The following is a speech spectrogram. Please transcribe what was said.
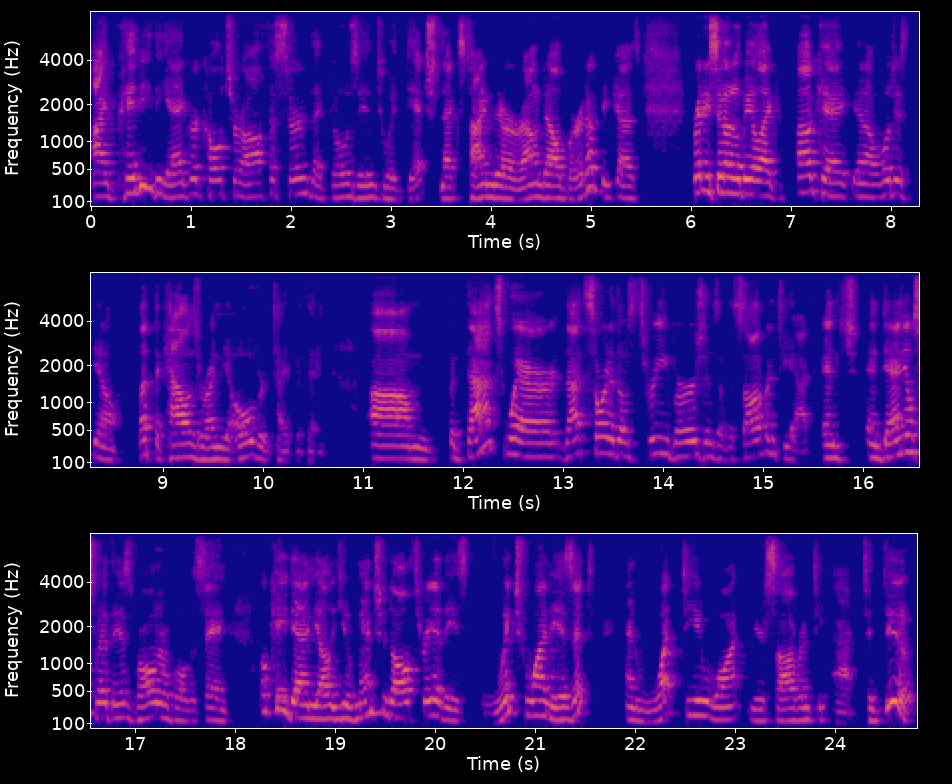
I pity the agriculture officer that goes into a ditch next time they're around Alberta because pretty soon it'll be like, okay, you know, we'll just, you know, let the cows run you over type of thing. Um, but that's where that's sort of those three versions of the Sovereignty Act. And and Danielle Smith is vulnerable to saying, okay, Danielle, you've mentioned all three of these. Which one is it? And what do you want your Sovereignty Act to do?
